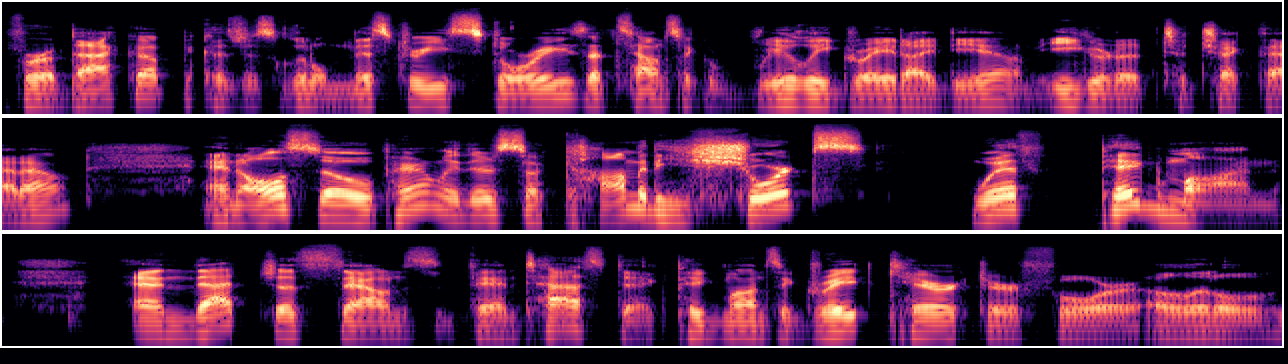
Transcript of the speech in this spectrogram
for a backup because just little mystery stories. That sounds like a really great idea. I'm eager to, to check that out. And also, apparently, there's some comedy shorts with Pigmon. And that just sounds fantastic. Pigmon's a great character for a little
